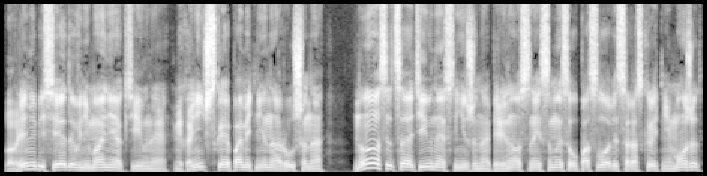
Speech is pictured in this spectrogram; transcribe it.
Во время беседы внимание активное, механическая память не нарушена, но ассоциативная снижена, переносный смысл пословицы раскрыть не может,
